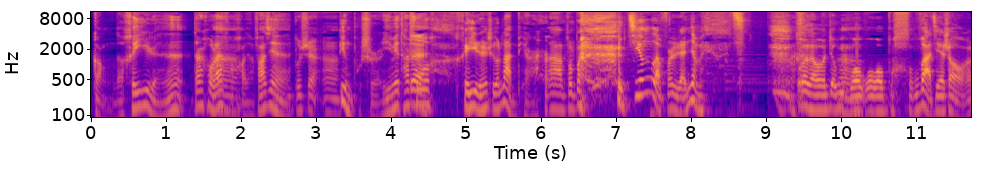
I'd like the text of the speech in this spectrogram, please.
梗的黑衣人，但是后来嗯好像发现不是，嗯并不是，因为他说黑衣人是个烂片儿。啊，不不是 惊了，不是人家没。我操！我这我我我不无法接受，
